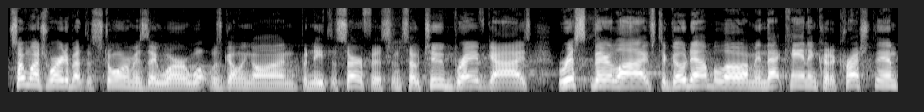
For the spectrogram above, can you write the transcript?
so much worried about the storm as they were what was going on beneath the surface. And so, two brave guys risked their lives to go down below. I mean, that cannon could have crushed them,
